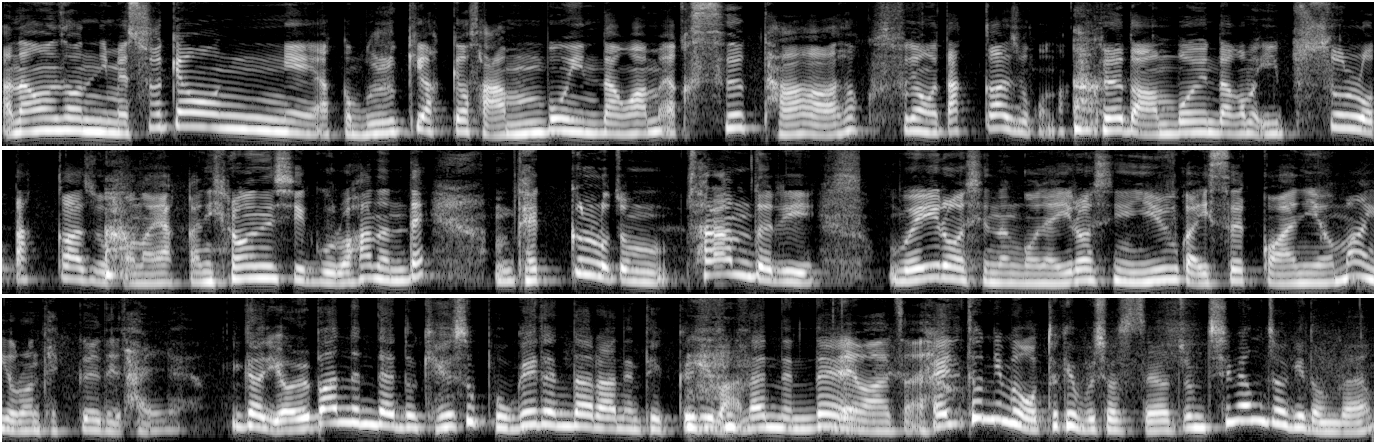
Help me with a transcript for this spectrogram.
아나운서님의 수경에 약간 물기가 껴서 안 보인다고 하면 약간 쓱 다가가서 그 수경을 닦아주거나 그래도 안 보인다고 하면 입술로 닦아주거나 약간 이런 식으로 하는데 음, 댓글로 좀 사람들이 왜 이러시는 거냐 이러시는 이유가 있을 거 아니에요. 막 이런 댓글들이 달려요. 그러니까 열받는데도 계속 보게 된다라는 댓글이 많았는데 네, 맞아요. 에디터님은 어떻게 보셨어요? 좀 치명적이던가요?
